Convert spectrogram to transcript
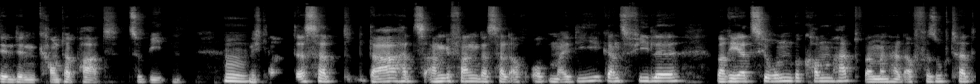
den, den Counterpart zu bieten. Hm. Und ich glaube, das hat, da hat es angefangen, dass halt auch OpenID ganz viele Variationen bekommen hat, weil man halt auch versucht hat,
